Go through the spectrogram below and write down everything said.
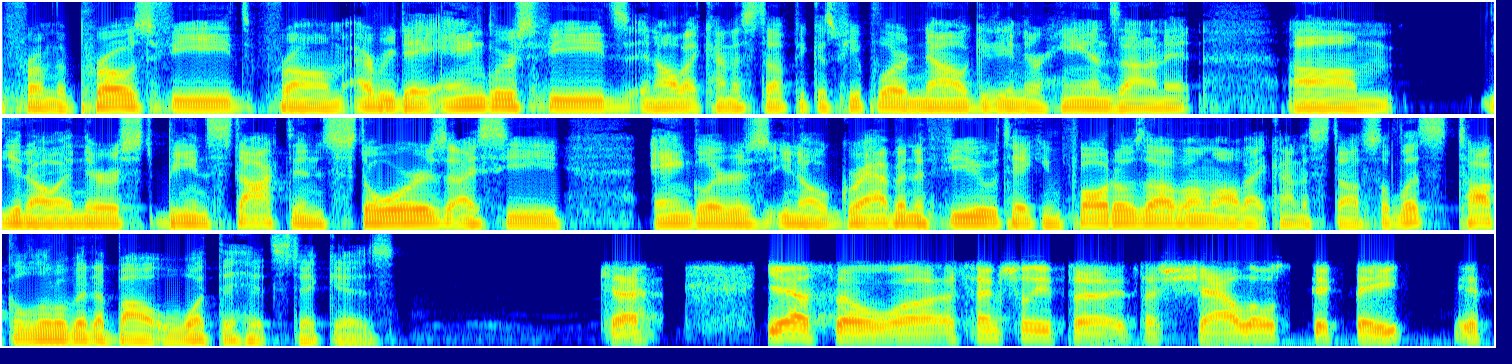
from the pros feed, from everyday anglers feeds, and all that kind of stuff. Because people are now getting their hands on it, um, you know, and they're being stocked in stores. I see anglers, you know, grabbing a few, taking photos of them, all that kind of stuff. So let's talk a little bit about what the hit stick is. Okay. Yeah, so uh, essentially it's a it's a shallow stick bait. It,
